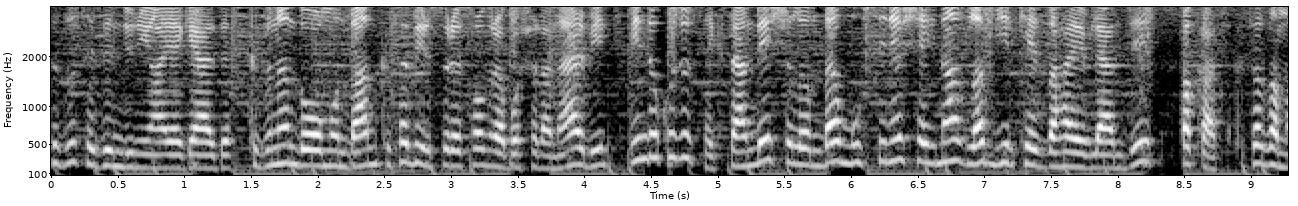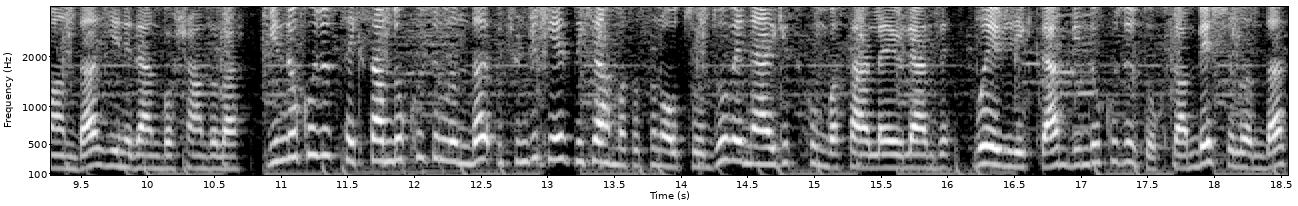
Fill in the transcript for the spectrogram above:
kızı Sezin dünyaya geldi. Kızının doğumundan kısa bir süre sonra boşanan Erbil, 1985 yılında Muhsine Şehnaz'la bir kez daha evlendi fakat kısa zamanda yeniden boşandılar. 1989 yılında üçüncü kez nikah masasına oturdu ve Nergis Kumbasar'la evlendi. Bu evlilikten 1995 yılında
